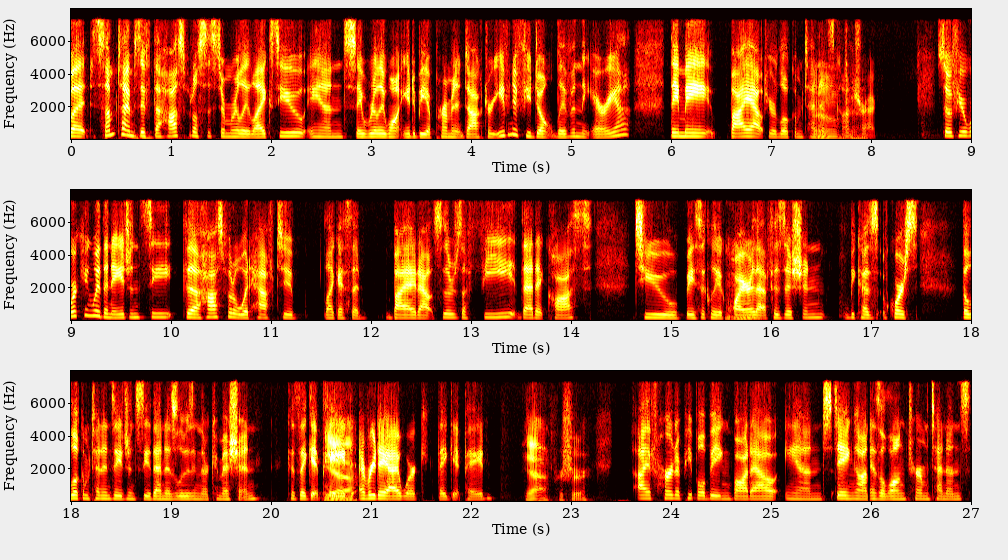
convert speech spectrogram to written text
But sometimes if the hospital system really likes you and they really want you to be a permanent doctor, even if you don't live in the area, they may buy out your locum tenens Okay. contract. So if you're working with an agency, the hospital would have to, like I said, buy it out. So there's a fee that it costs to basically acquire Mhm. that physician because, of course, the locum tenens agency then is losing their commission because they get paid Yeah. every day I work, they get paid. Yeah, for sure. I've heard of people being bought out and staying on as a long-term tenens,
